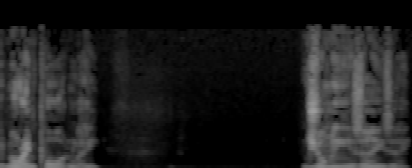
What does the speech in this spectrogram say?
But more importantly, joining is easy.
